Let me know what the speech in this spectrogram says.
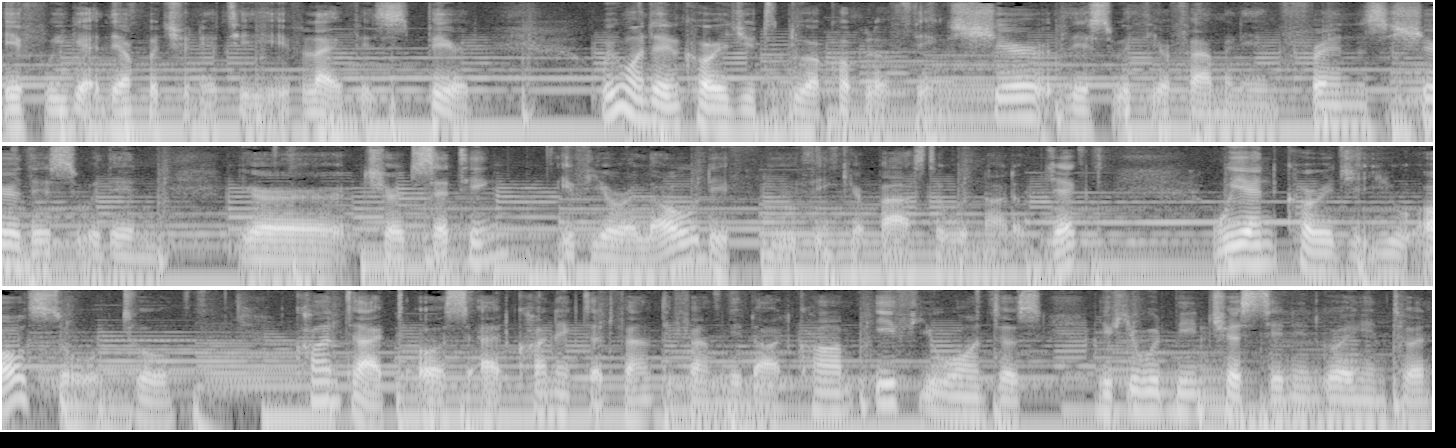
if we get the opportunity, if life is spared. We want to encourage you to do a couple of things. Share this with your family and friends, share this within your church setting if you're allowed, if you think your pastor would not object. We encourage you also to contact us at connect at familyfamily.com if you want us, if you would be interested in going into an,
